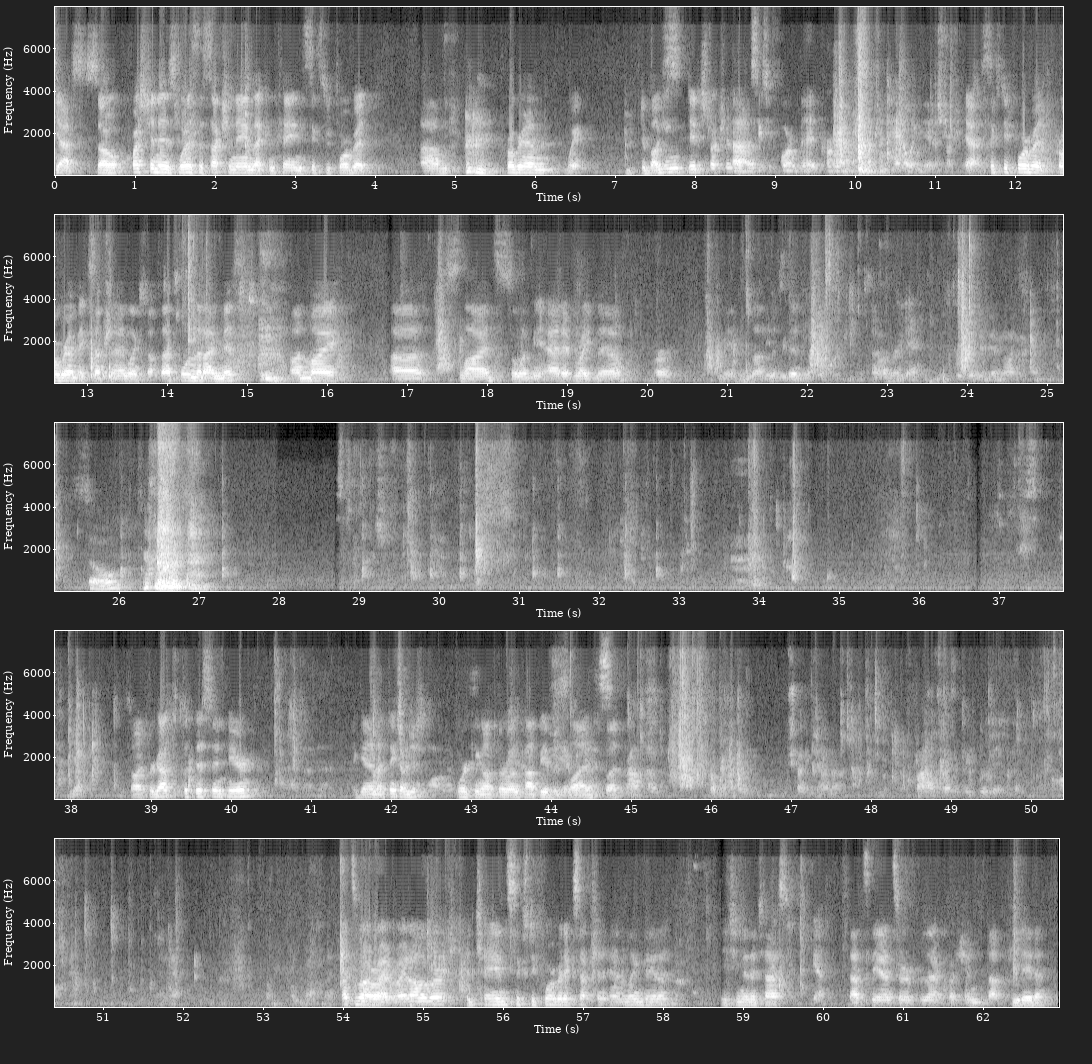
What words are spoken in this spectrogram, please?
Yes, so question is, what is the section name that contains 64-bit um, program, wait, debugging data structure? Uh, 64-bit program exception handling data structure. Yeah, 64-bit program exception handling stuff. That's one that I missed on my uh, slides, so let me add it right now, or I may have not missed it. So, so I forgot to put this in here. Again, I think I'm just working off the wrong copy of the slides, but uh, that isn't shutting down uh, a file, so that's included. And yeah. about right, right, Oliver? Contains 64-bit exception handling data, each unit of test? Yeah. That's the answer for that question, dot P data.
